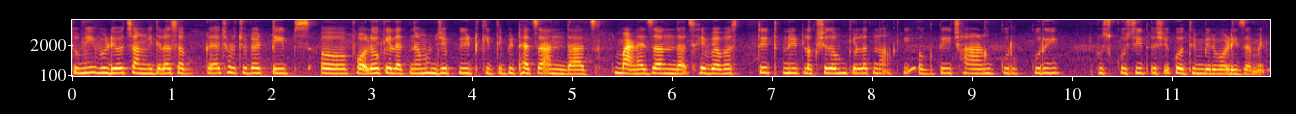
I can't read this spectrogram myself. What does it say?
तुम्ही व्हिडिओ सांगितलेला सगळ्या छोट्या छोट्या टिप्स फॉलो केल्यात ना? म्हणजे पीठ किती पिठाचा अंदाज पाण्याचा अंदाज हे व्यवस्थित नीट लक्ष देऊन केलं ना की अगदी छान कुरकुरीत खुसखुशीत अशी कोथिंबीर वडी जमेल.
